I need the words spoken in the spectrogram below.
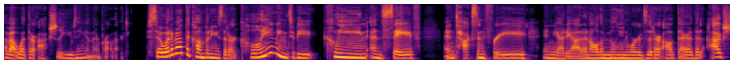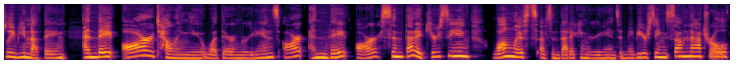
about what they're actually using in their product. So, what about the companies that are claiming to be clean and safe and toxin free and yada yada and all the million words that are out there that actually be nothing? And they are telling you what their ingredients are and they are synthetic. You're seeing long lists of synthetic ingredients and maybe you're seeing some natural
